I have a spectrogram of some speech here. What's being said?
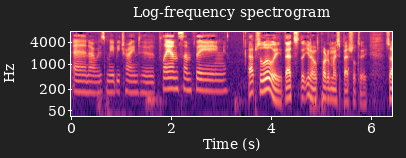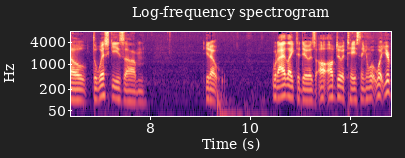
and I was maybe trying to plan something. Absolutely, that's the you know part of my specialty. So the whiskeys, um, you know, what I like to do is I'll, I'll do a tasting, and what, what you're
